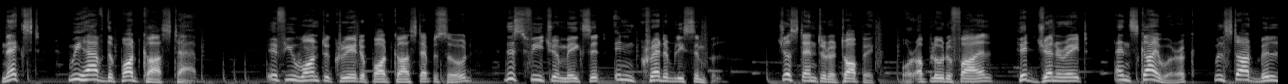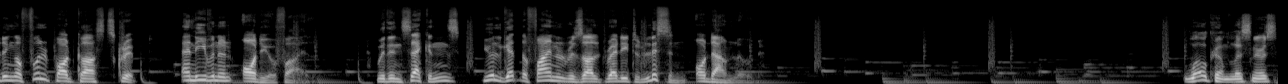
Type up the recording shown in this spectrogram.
Next, we have the Podcast tab. If you want to create a podcast episode, this feature makes it incredibly simple. Just enter a topic or upload a file, hit Generate, and Skywork will start building a full podcast script and even an audio file. Within seconds, you'll get the final result ready to listen or download. Welcome, listeners.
